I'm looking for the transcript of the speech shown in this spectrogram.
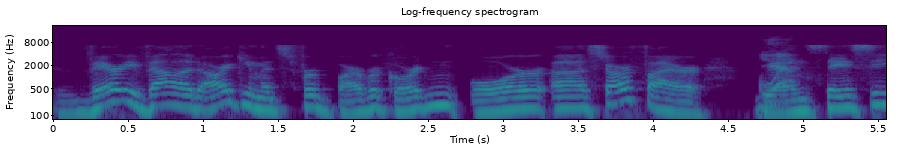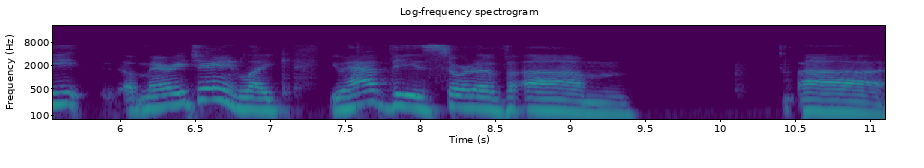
very valid arguments for Barbara Gordon or uh, Starfire, Yeah. Gwen Stacy, uh, Mary Jane. Like you have these sort of um, uh,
